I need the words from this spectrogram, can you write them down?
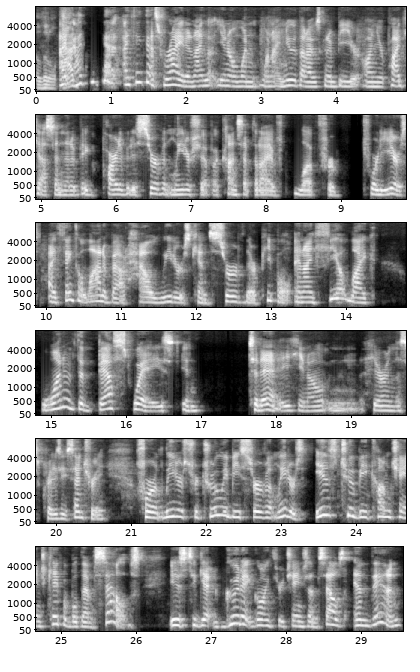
a little I, I, think that, I think that's right. And i you know when when i knew that i was going to be your, on your podcast and that a big part of it is servant leadership a concept that i've loved for 40 years i think a lot about how leaders can serve their people. And i feel like one of the best ways in today, you know, here in this crazy century, for leaders to truly be servant leaders is to become change capable themselves, is to get good at going through change themselves, and then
